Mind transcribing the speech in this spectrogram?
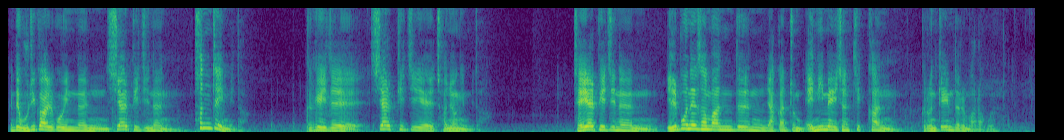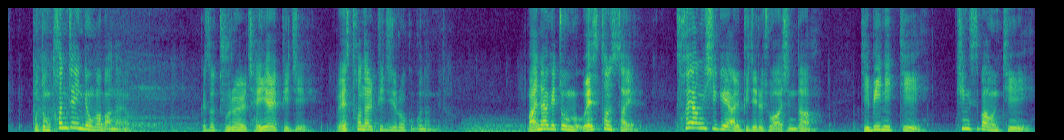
근데 우리가 알고 있는 CRPG는 턴제입니다 그게 이제 CRPG의 전형입니다 JRPG는 일본에서 만든 약간 좀 애니메이션 틱한 그런 게임들을 말하고요. 보통 턴제인 경우가 많아요. 그래서 둘을 JRPG, 웨스턴 RPG로 구분합니다. 만약에 좀 웨스턴 스타일, 서양식의 RPG를 좋아하신다. 디비니티, 킹스 바운티,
